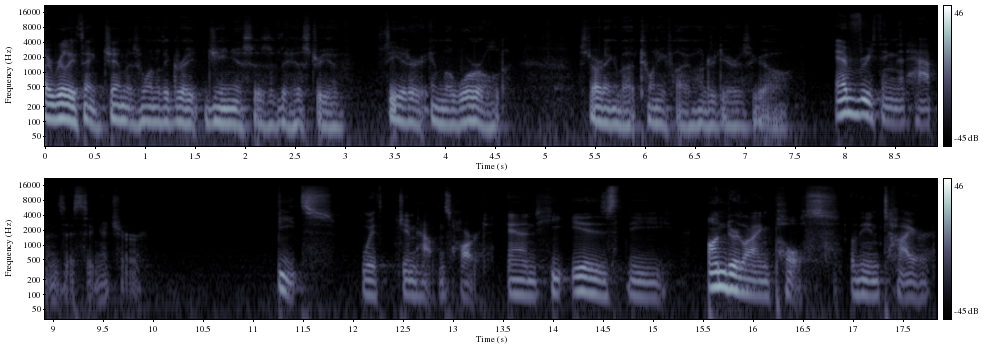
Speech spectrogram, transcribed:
I really think Jim is one of the great geniuses of the history of theater in the world, starting about 2,500 years ago. Everything that happens at Signature beats with Jim Houghton's heart, and he is the underlying pulse of the entire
